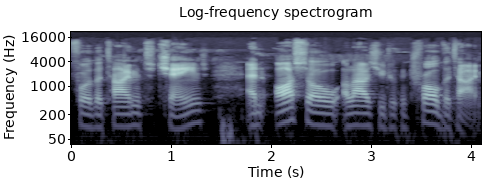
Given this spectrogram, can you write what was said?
for the time to change and also allows you to control the time.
